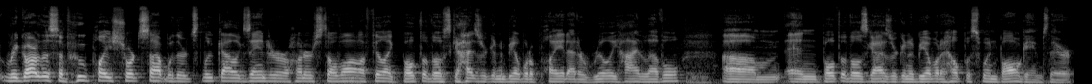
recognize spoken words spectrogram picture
regardless of who plays shortstop, whether it's Luke Alexander or Hunter Stovall, I feel like both of those guys are going to be able to play it at a really high level, um, and both of those guys are going to be able to help us win ball games there.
